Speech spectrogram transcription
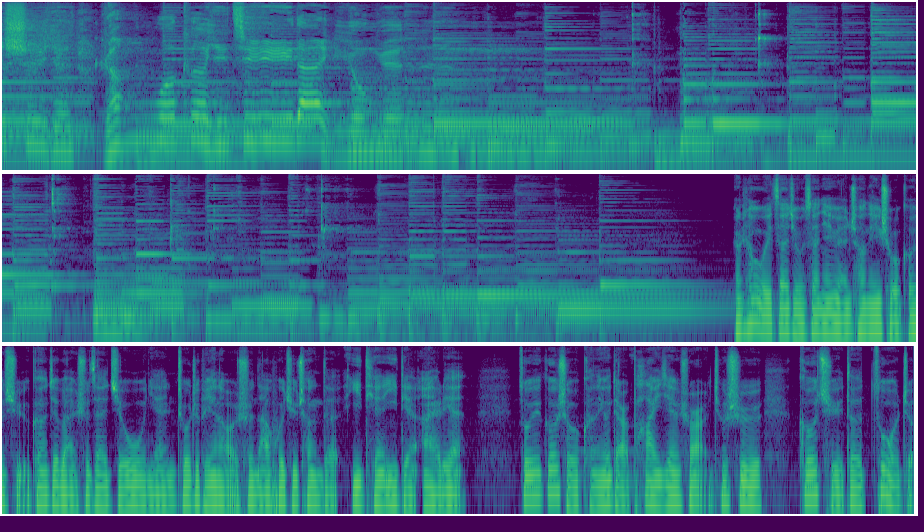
的誓言，让我可以期待永远。梁朝伟在九三年原创的一首歌曲，刚这版是在九五年周志平老师拿回去唱的《一天一点爱恋》。作为歌手，可能有点怕一件事儿，就是歌曲的作者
